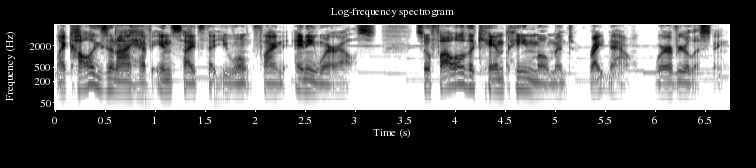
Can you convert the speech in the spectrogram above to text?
My colleagues and I have insights that you won't find anywhere else. So follow the Campaign Moment right now, wherever you're listening.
